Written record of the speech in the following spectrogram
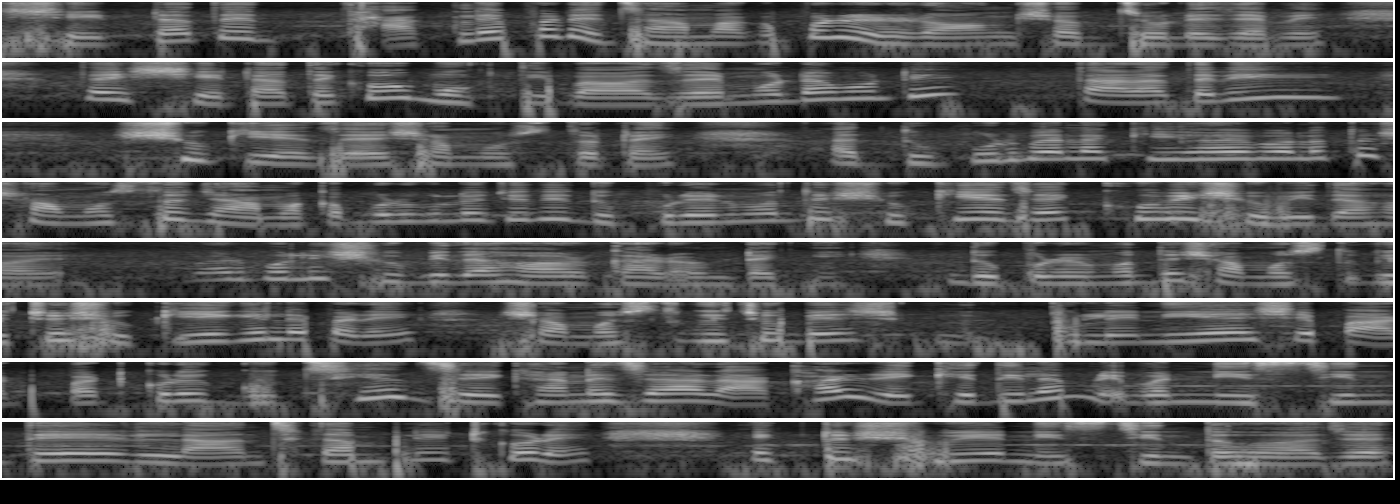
সেটাতে থাকলে পারে জামা কাপড়ের রং সব চলে যাবে। তাই সেটা থেকেও মুক্তি পাওয়া যায়, মোটামুটি তাড়াতাড়ি শুকিয়ে যায় সমস্তটাই। আর দুপুরবেলা কী হয় বলো তো সমস্ত জামা কাপড়গুলো যদি দুপুরের মধ্যে শুকিয়ে যায়, খুবই সুবিধা হয়। এবার বলি সুবিধা হওয়ার কারণটা কি? দুপুরের মধ্যে সমস্ত কিছু শুকিয়ে গেলে পারে সমস্ত কিছু বেশ তুলে নিয়ে এসে পাট পাট করে গুছিয়ে যেখানে যা রাখার রেখে দিলাম। এবার নিশ্চিন্তে লাঞ্চ কমপ্লিট করে একটু শুয়ে নিশ্চিন্ত হওয়া যায়।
